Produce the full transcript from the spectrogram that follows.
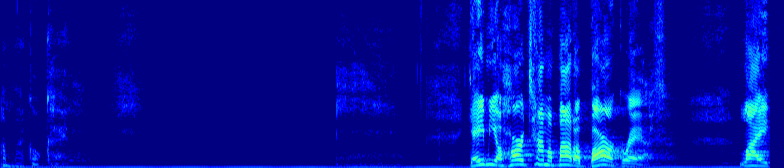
I'm like, okay. Gave me a hard time about a bar graph. Like,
